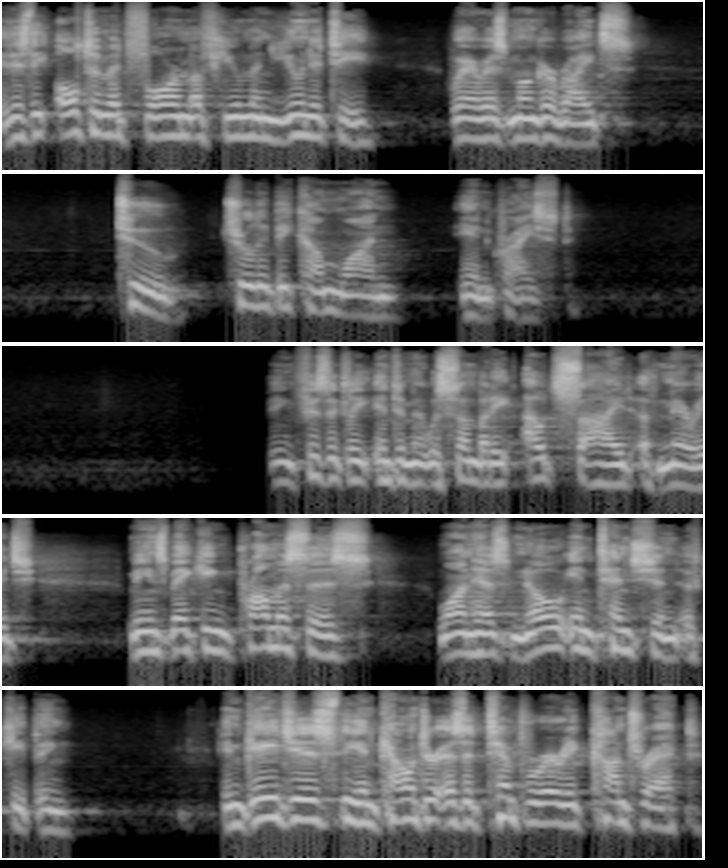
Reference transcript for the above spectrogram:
It is the ultimate form of human unity, where, as Munger writes, two truly become one in Christ. Being physically intimate with somebody outside of marriage means making promises one has no intention of keeping, engages the encounter as a temporary contract,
